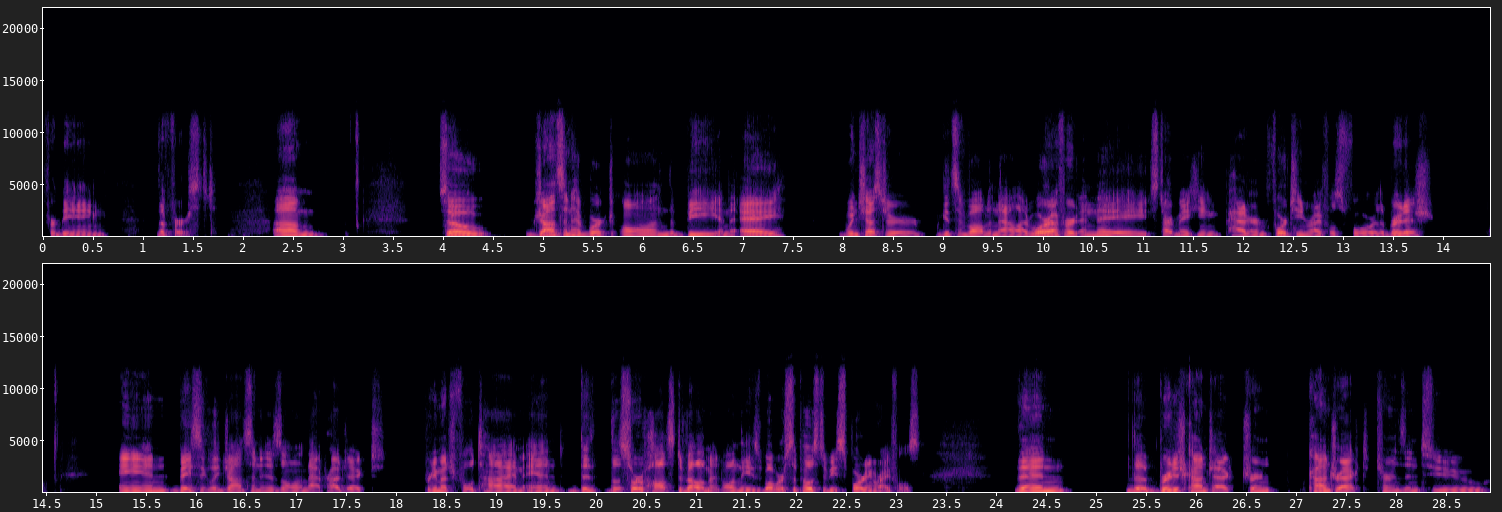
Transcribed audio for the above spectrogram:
for being the first? Um, so Johnson had worked on the B and the A. Winchester gets involved in the Allied war effort and they start making pattern 14 rifles for the British. And basically, Johnson is on that project pretty much full time and the, the sort of halts development on these, what were supposed to be sporting rifles. Then the British contract turn, contract turns into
